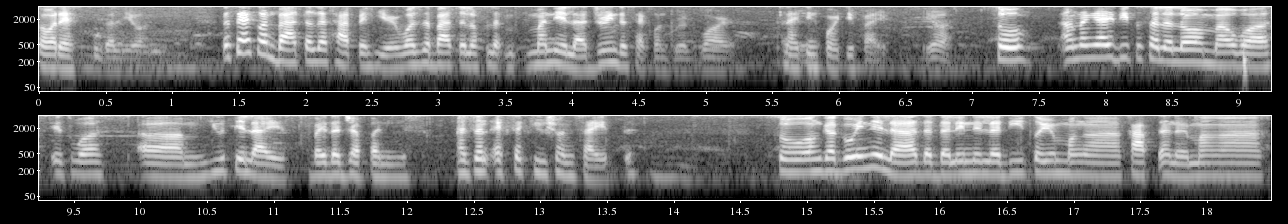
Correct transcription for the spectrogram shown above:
Torres Bugalyon. The second battle that happened here was the Battle of La- Manila during the Second World War, 1945. Yun. So, ang nangyari dito sa La Loma was it was um, utilized by the Japanese as an execution site. So, ang gagawin nila, dadalhin nila dito yung mga cap, ano, yung mga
